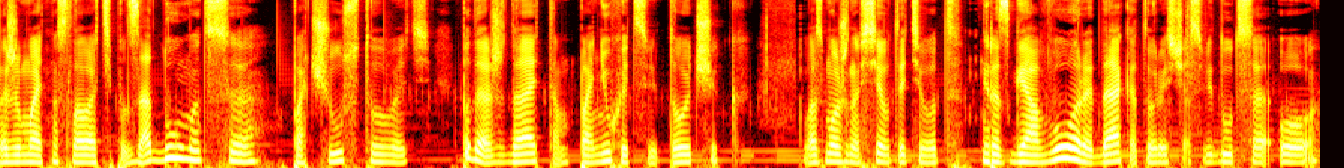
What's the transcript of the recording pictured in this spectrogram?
нажимать на слова типа задуматься, почувствовать, подождать, там понюхать цветочек. Возможно, все вот эти вот разговоры, да, которые сейчас ведутся о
